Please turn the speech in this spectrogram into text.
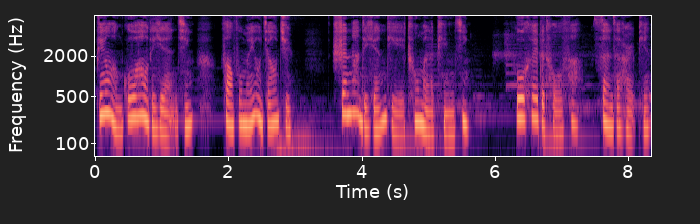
冰冷孤傲的眼睛仿佛没有焦距，深暗的眼底充满了平静，乌黑的头发散在耳边，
